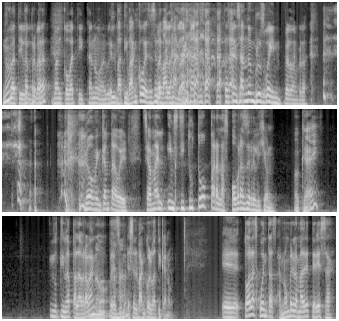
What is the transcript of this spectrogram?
¿No? Bati- ¿Están preparados? Ban- Banco Vaticano o algo El así. Batibanco, ese es el de. Batman. Estás pensando en Bruce Wayne. Perdón, perdón. No, me encanta, güey. Se llama el Instituto para las Obras de Religión. Ok. No tiene la palabra banco, No, pero es, el Banco del Vaticano. Eh, todas las cuentas a nombre de la Madre Teresa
